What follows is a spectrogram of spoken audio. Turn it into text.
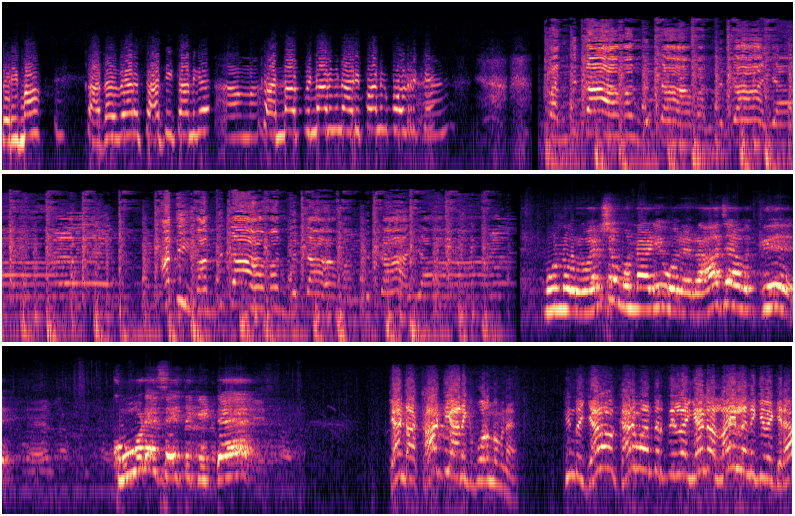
பெரியமா கதை வேற சாத்திட்டானுங்க. கண்ணா பின்னானுங்க அடிப்பானுங்க போல் இருக்கு. வந்துட்டா வந்துட்டா வந்துட்டாயா அதி வந்துட்டா வந்துட்டா வந்துட்டாயா முன்னூறு வருஷம் முன்னாடி ஒரு ராஜாவுக்கு கூட சேர்த்துக்கிட்ட ஏன்டா காட்டி யானைக்கு பிறந்தவன இந்த இளவு கருமாந்திரத்துல ஏன்டா லைன்ல நிக்க வைக்கிறா?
